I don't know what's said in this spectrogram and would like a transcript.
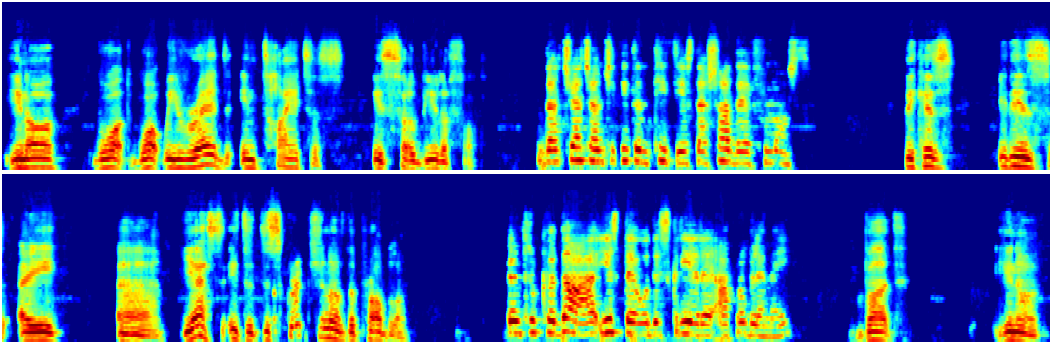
you know what what we read in Titus is so beautiful Dar ceea ce am citit în Tit este așa de frumos. because it is a uh, yes, it's a description of the problem, Pentru că, da, este o descriere a problemei, but you know,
